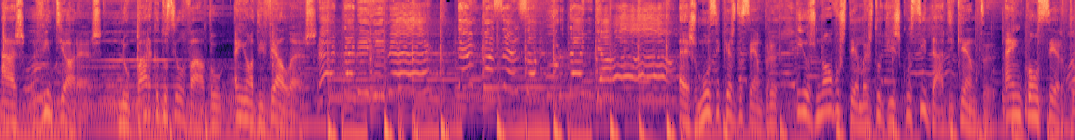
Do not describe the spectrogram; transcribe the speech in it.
às 20 horas, no Parque do Silvado, em Odivelas. As músicas de sempre e os novos temas do disco Cidade Quente, em concerto.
